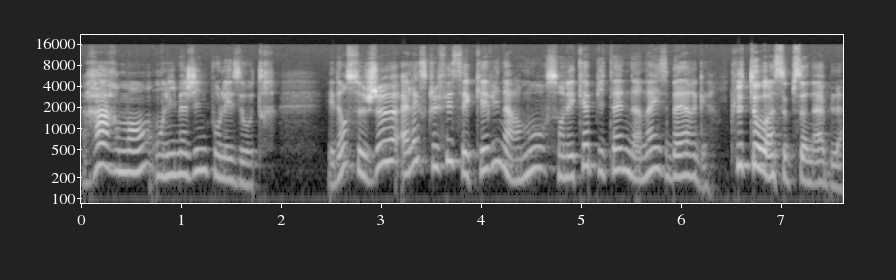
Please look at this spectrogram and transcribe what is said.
rarement on l'imagine pour les autres. Et dans ce jeu, Alex Griffiths et Kevin Armour sont les capitaines d'un iceberg, plutôt insoupçonnable.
